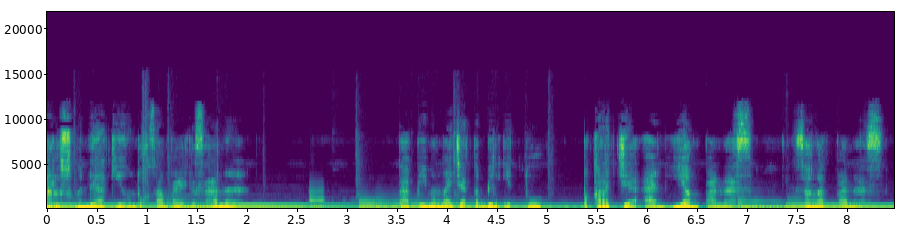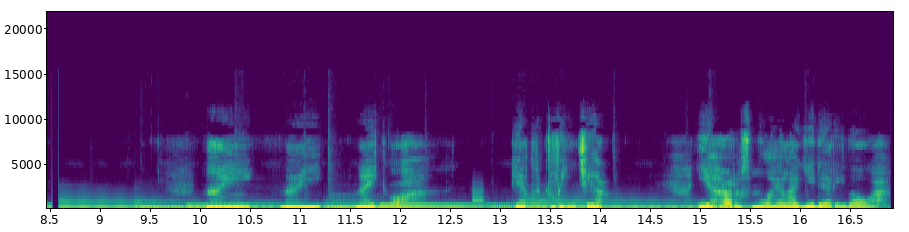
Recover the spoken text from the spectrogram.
harus mendaki untuk sampai ke sana. Tapi memanjat tebing itu pekerjaan yang panas, sangat panas. Naik, naik, naik. Oh, dia tergelincir. ia harus mulai lagi dari bawah.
